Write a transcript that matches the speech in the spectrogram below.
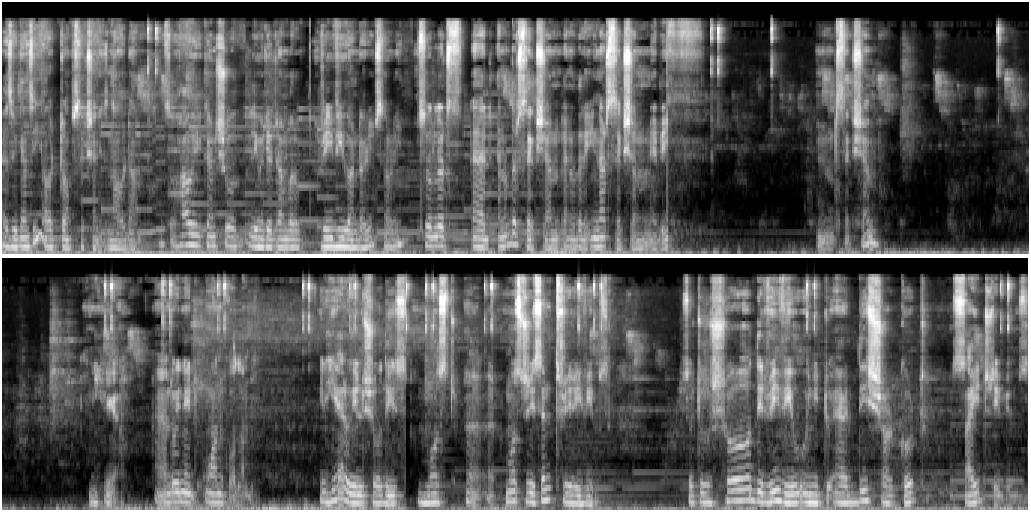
As you can see our top section is now done. So how you can show limited number of review under it? Sorry. So let's add another section another inner section maybe. Inner section. In here. And we need one column. In here we'll show these most uh, most recent three reviews so to show the review we need to add this shortcode site reviews.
